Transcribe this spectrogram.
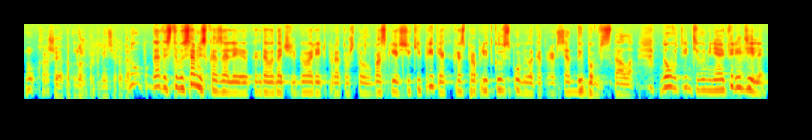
Ну, хорошо, я потом тоже прокомментирую, да. Ну, гадость-то вы сами сказали, когда вы начали говорить про то, что в Москве все кипит. Я как раз про плитку и вспомнила, которая вся дыбом встала. Ну, вот видите, вы меня опередили.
